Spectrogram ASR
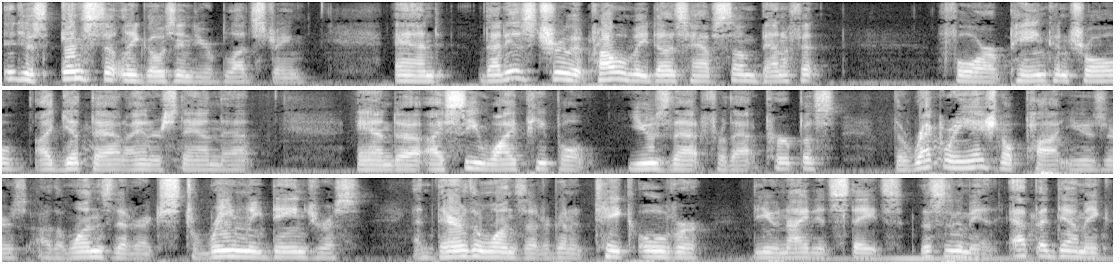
it just instantly goes into your bloodstream. And that is true. It probably does have some benefit for pain control. I get that. I understand that. And uh, I see why people use that for that purpose. The recreational pot users are the ones that are extremely dangerous, and they're the ones that are going to take over the United States. This is going to be an epidemic,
